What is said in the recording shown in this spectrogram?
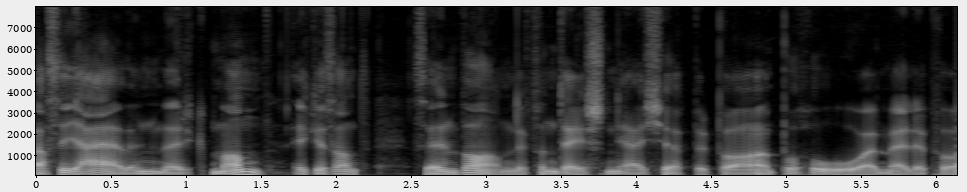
Altså, jeg er jo en mørk mann, ikke sant? Så en vanlig foundation jeg kjøper på, på HM eller på,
